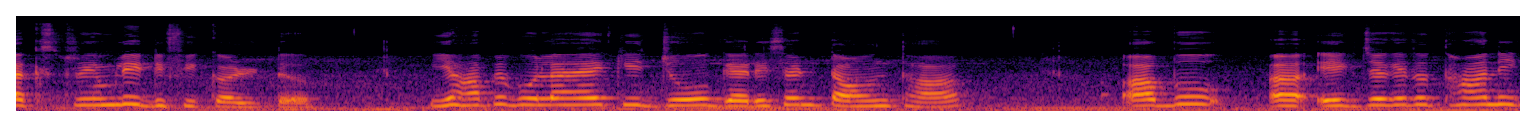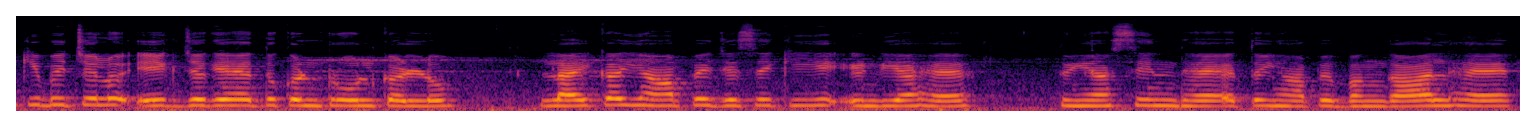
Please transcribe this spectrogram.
extremely difficult यहाँ पे बोला है कि जो गैरिसन टाउन था, अब एक जगह तो था नहीं कि भाई चलो एक जगह है तो कंट्रोल कर लो। लाइका यहाँ पे जैसे कि ये इंडिया है तो यहाँ सिंध है तो यहाँ पे बंगाल है,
